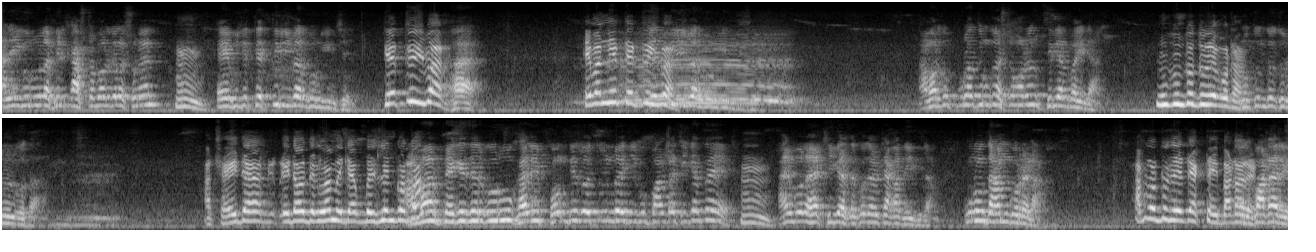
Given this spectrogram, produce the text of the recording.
আর এই গরুগুলা ফির কাস্টমারগুলো শুনেন এই বুঝে তেত্রিশ বার গরু কিনছে। তেত্রিশ বার? হ্যাঁ। এবার নিয়ে তেত্রিশ বার? বার গরু কিনছে। আমার তো পুরাতন কাস্টমার সিরিয়াল পাই না। নতুন তো দূরের কথা। নতুন তো দূরের কথা। আচ্ছা এটা এটাও দেখলাম এটা বেচলেন কত? আমার প্যাকেজের গরু খালি ফোন দিয়ে তুই ভাই কি পাল্টা ঠিক আছে? আমি বলে হ্যাঁ ঠিক আছে কোথায় টাকা দিয়ে দিলাম। কোনো দাম করে না। আপনার তো রেট একটাই বাটার বাটারে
